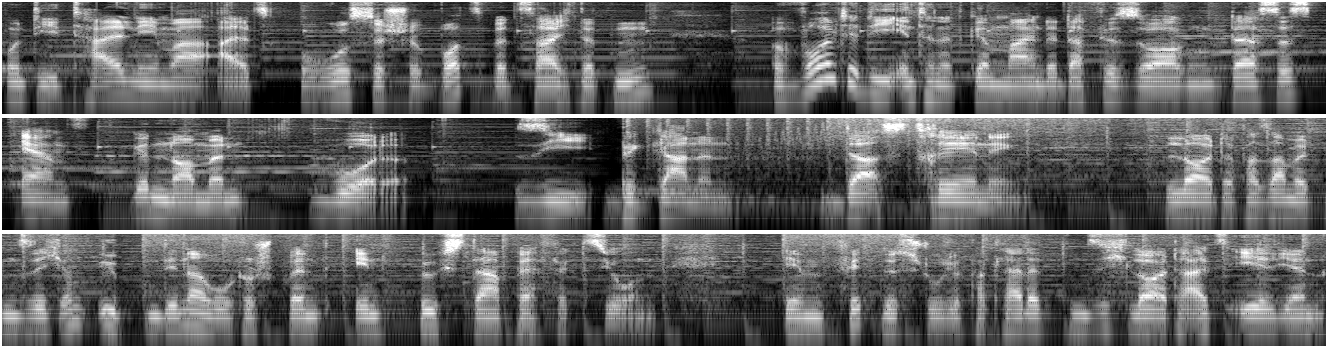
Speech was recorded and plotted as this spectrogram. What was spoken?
und die Teilnehmer als russische Bots bezeichneten, wollte die Internetgemeinde dafür sorgen, dass es ernst genommen wurde. Sie begannen das Training. Leute versammelten sich und übten den Naruto-Sprint in höchster Perfektion. Im Fitnessstudio verkleideten sich Leute als Alien,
